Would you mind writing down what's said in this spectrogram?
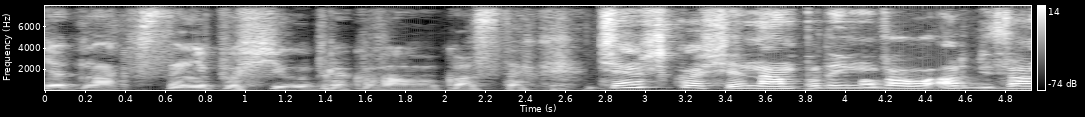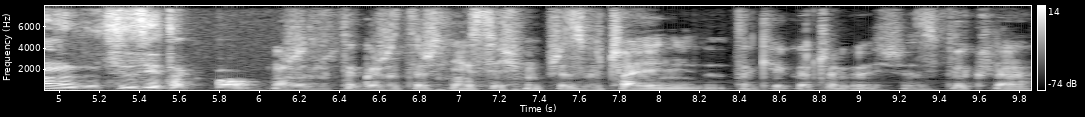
Jednak w scenie pościgu brakowało kostek. Ciężko się nam podejmowało arbitralne decyzje tak o. Może dlatego, że też nie jesteśmy przyzwyczajeni do takiego czegoś, że zwykle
